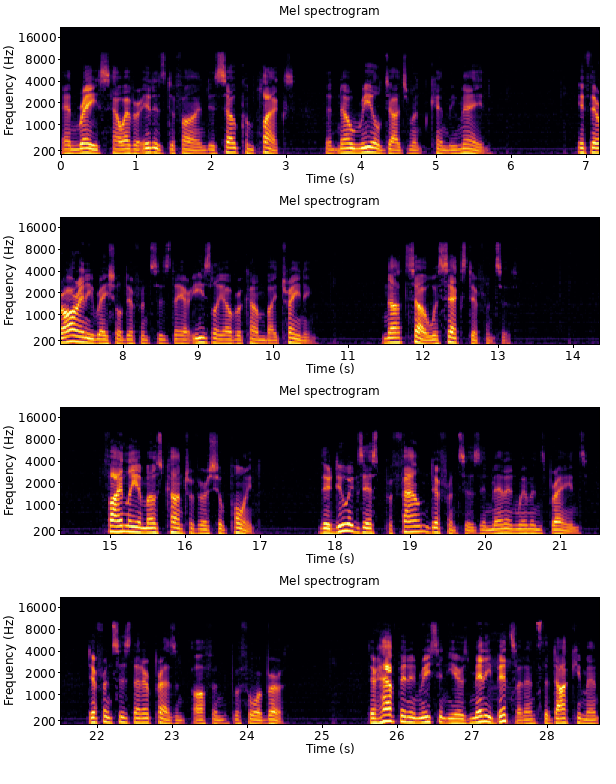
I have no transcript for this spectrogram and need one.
and race, however it is defined, is so complex that no real judgment can be made. If there are any racial differences, they are easily overcome by training. Not so with sex differences. Finally, a most controversial point. There do exist profound differences in men and women's brains, differences that are present often before birth. There have been in recent years many bits of evidence that document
